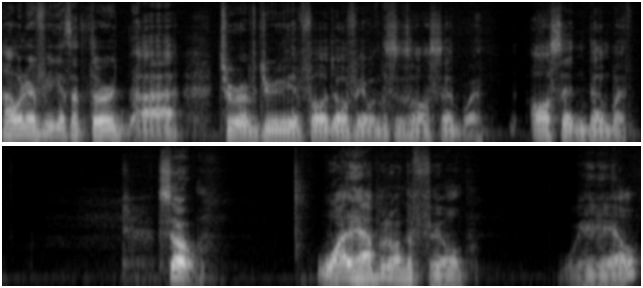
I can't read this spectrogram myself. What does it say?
I wonder if he gets a third uh, tour of duty in Philadelphia when this is all said with, all said and done with. So, what happened on the field? Well,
